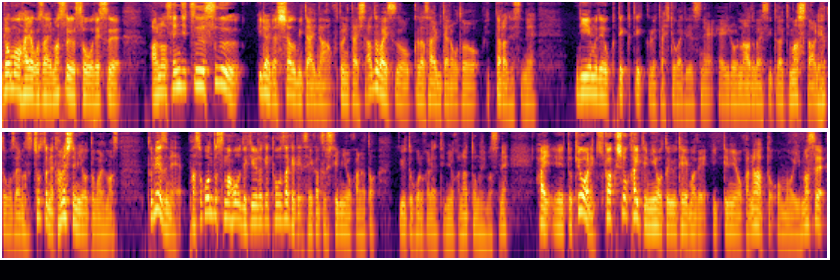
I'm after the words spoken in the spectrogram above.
どうもおはようございます。そうです。あの、先日すぐイライラしちゃうみたいなことに対してアドバイスをくださいみたいなことを言ったらですね、DM で送ってきてくれた人がいてですね、いろんなアドバイスいただきました。ありがとうございます。ちょっとね、試してみようと思います。とりあえずね、パソコンとスマホをできるだけ遠ざけて生活してみようかなというところからやってみようかなと思いますね。はい。えっ、ー、と、今日はね、企画書を書いてみようというテーマで行ってみようかなと思います。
